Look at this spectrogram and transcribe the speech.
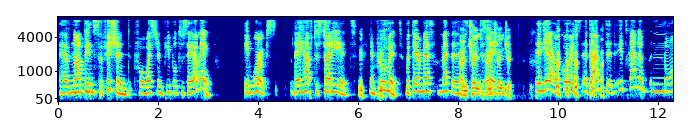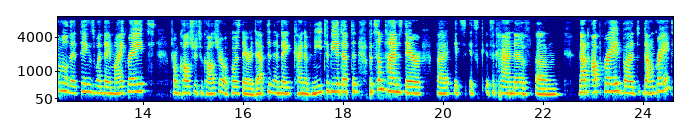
have not been sufficient for Western people to say, okay, it works. They have to study it and prove it with their me- methods and change to say, and change it. yeah, of course, adapted. It's kind of normal that things when they migrate from culture to culture. Of course, they're adapted and they kind of need to be adapted, but sometimes they're uh, it's it's it's a kind of um, not upgrade but downgrade.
